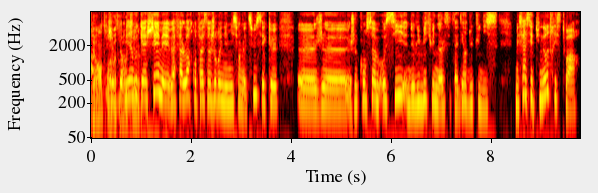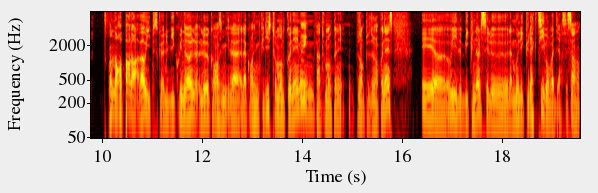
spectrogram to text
qui rentre dans votre Je peux rien vous cacher, mais il va falloir qu'on fasse un jour une émission là-dessus. C'est que euh, je, je, consomme aussi de l'ubiquinol, c'est-à-dire du Q10. Mais ça, c'est une autre histoire. On en reparlera. Bah oui, parce que l'ubiquinol, le la, la coenzyme Q10, tout le monde connaît. Enfin, tout le monde connaît. De plus en plus de gens connaissent. Et euh, oui, le biquinol, c'est la molécule active, on va dire. C'est ça. Hein.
